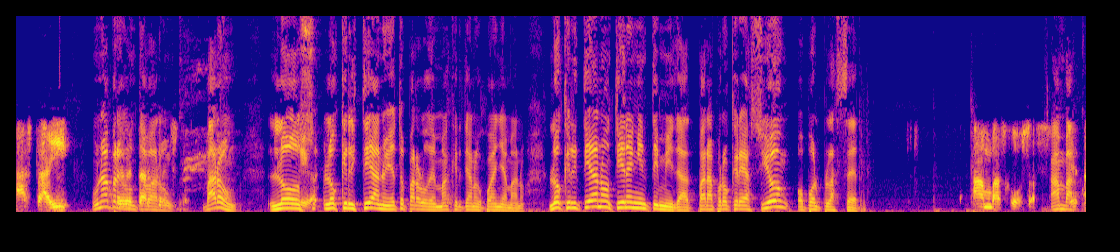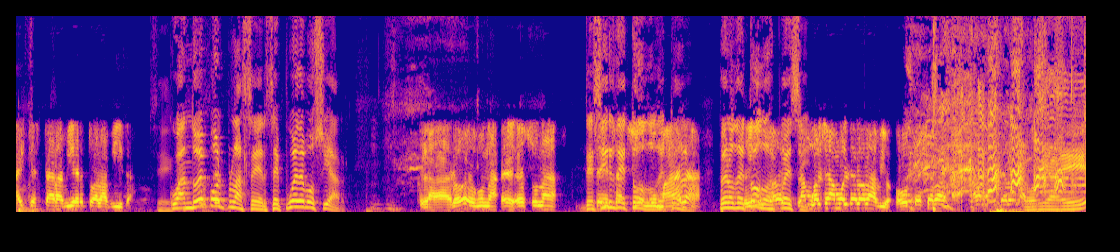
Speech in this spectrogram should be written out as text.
Hasta ahí. Una pregunta, varón. Varón, los, Diga. los cristianos, y esto es para los demás cristianos que puedan llamarnos, ¿los cristianos tienen intimidad para procreación o por placer? Ambas cosas. Ambas Eh, Hay que estar abierto a la vida. Cuando es por placer, se puede vocear. Claro, es una, es una Decir de todo, de humana. todo. Pero de Sí, todo después. La mujer se va a morder los labios. O usted se va a morder los labios.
